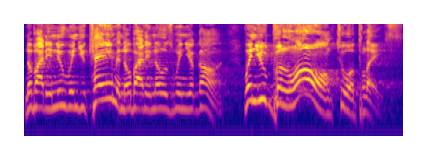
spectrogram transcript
Nobody knew when you came, and nobody knows when you're gone. When you belong to a place,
